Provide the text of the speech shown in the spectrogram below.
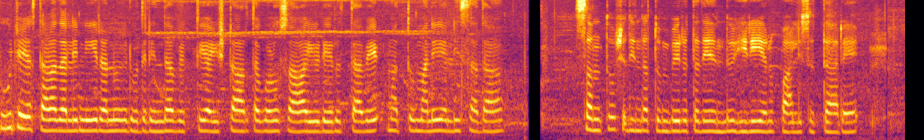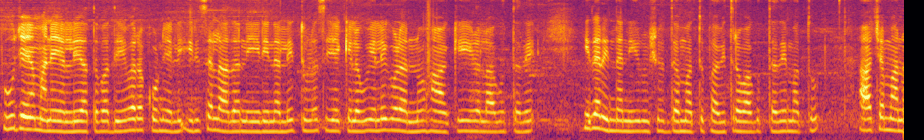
ಪೂಜೆಯ ಸ್ಥಳದಲ್ಲಿ ನೀರನ್ನು ಇಡುವುದರಿಂದ ವ್ಯಕ್ತಿಯ ಇಷ್ಟಾರ್ಥಗಳು ಸಹ ಈಡೇರುತ್ತವೆ ಮತ್ತು ಮನೆಯಲ್ಲಿ ಸದಾ ಸಂತೋಷದಿಂದ ತುಂಬಿರುತ್ತದೆ ಎಂದು ಹಿರಿಯರು ಪಾಲಿಸುತ್ತಾರೆ. ಪೂಜೆಯ ಮನೆಯಲ್ಲಿ ಅಥವಾ ದೇವರ ಕೋಣೆಯಲ್ಲಿ ಇರಿಸಲಾದ ನೀರಿನಲ್ಲಿ ತುಳಸಿಯ ಕೆಲವು ಎಲೆಗಳನ್ನು ಹಾಕಿ ಇಡಲಾಗುತ್ತದೆ. ಇದರಿಂದ ನೀರು ಶುದ್ಧ ಮತ್ತು ಪವಿತ್ರವಾಗುತ್ತದೆ ಮತ್ತು ಆಚಮನ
